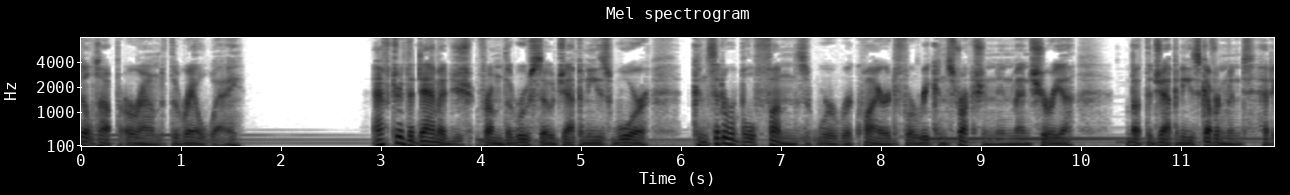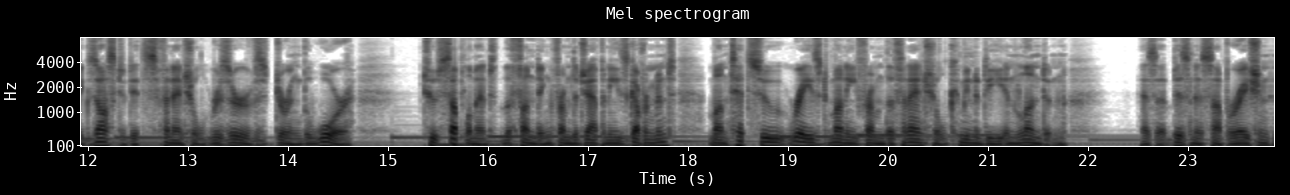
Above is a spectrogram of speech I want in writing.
built up around the railway. After the damage from the Russo Japanese War, considerable funds were required for reconstruction in Manchuria, but the Japanese government had exhausted its financial reserves during the war. To supplement the funding from the Japanese government, Mantetsu raised money from the financial community in London. As a business operation,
